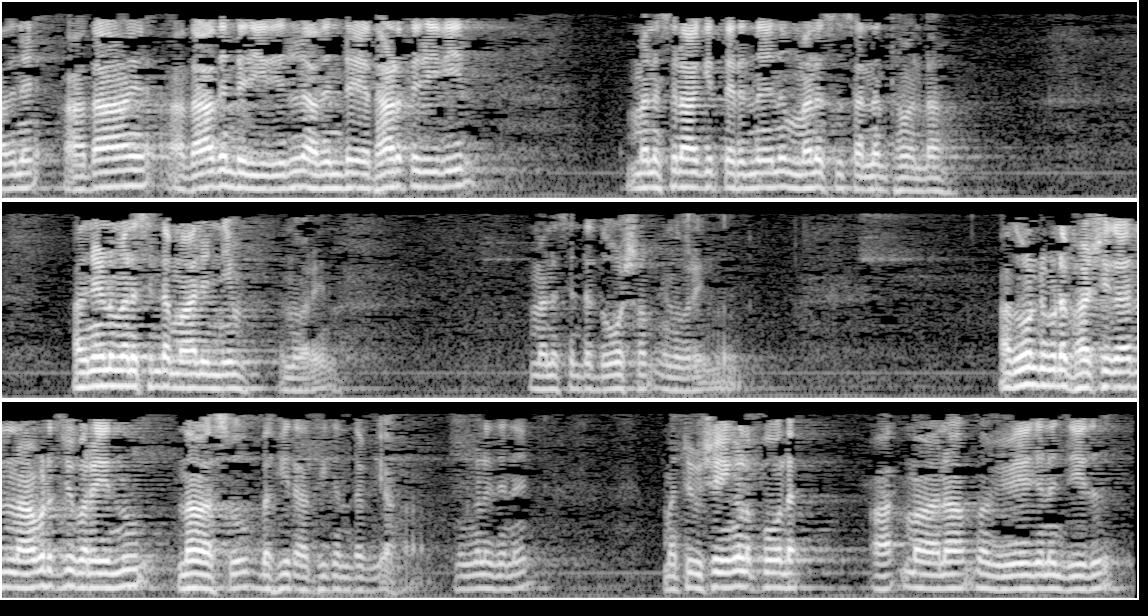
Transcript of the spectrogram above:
അതിനെ അതായ അതാതിന്റെ രീതിയിൽ അതിന്റെ യഥാർത്ഥ രീതിയിൽ മനസ്സിലാക്കി തരുന്നതിന് മനസ്സ് സന്നദ്ധമല്ല. അതിനാണ് മനസ്സിന്റെ മാലിന്യം എന്ന് പറയുന്നത്. മനസ്സിന്റെ ദോഷം എന്ന് പറയുന്നത്. അതുകൊണ്ട് ഇവിടെ ഭാഷ്യകാരൻ ആവർത്തിച്ച് പറയുന്നു നാസു ബഹിരധികന്തവ്യ നിങ്ങളിതിനെ മറ്റു വിഷയങ്ങളെ പോലെ ആത്മാനാത്മ വിവേചനം ചെയ്ത്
